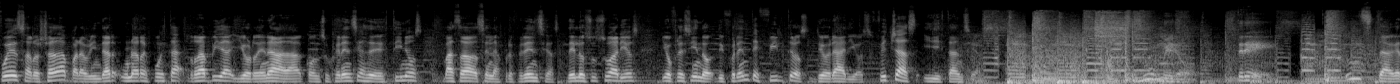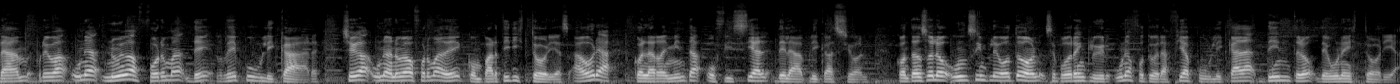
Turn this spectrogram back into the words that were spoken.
fue desarrollada para brindar una respuesta rápida y ordenada, con sugerencias de destinos basadas en las preferencias de los usuarios y ofreciendo diferentes filtros de horarios, fechas y distancias. Número 3. Instagram prueba una nueva forma de republicar. Llega una nueva forma de compartir historias, ahora con la herramienta oficial de la aplicación. Con tan solo un simple botón se podrá incluir una fotografía publicada dentro de una historia.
